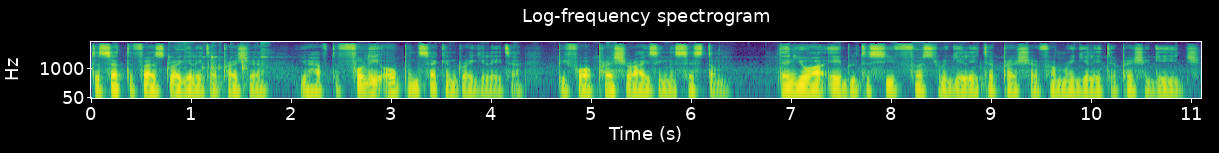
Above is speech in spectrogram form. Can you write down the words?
To set the first regulator pressure, you have to fully open second regulator before pressurizing the system. Then you are able to see first regulator pressure from regulator pressure gauge.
